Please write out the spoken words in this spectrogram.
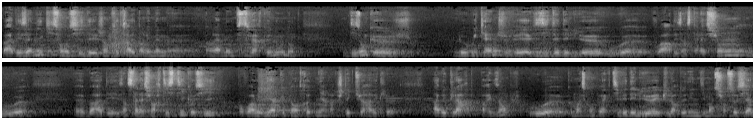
bah, des amis qui sont aussi des gens qui travaillent dans, les mêmes, dans la même sphère que nous. Donc disons que le week-end, je vais visiter des lieux ou euh, voir des installations ou euh, euh, bah, des installations artistiques aussi pour voir le lien que peut entretenir l'architecture avec le avec l'art par exemple ou comment est-ce qu'on peut activer des lieux et puis leur donner une dimension sociale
